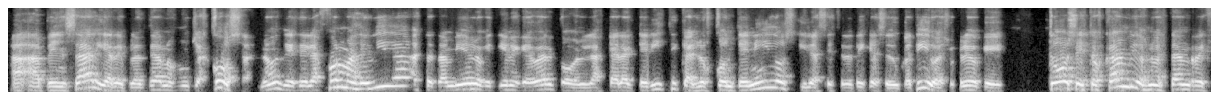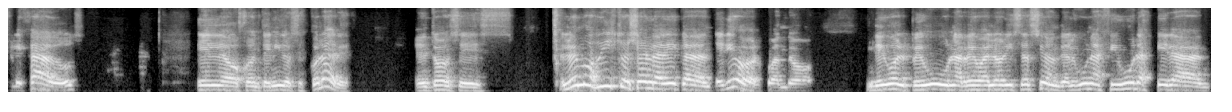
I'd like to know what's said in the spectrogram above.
a, pensar y a replantearnos muchas cosas, ¿no? Desde las formas de vida hasta también lo que tiene que ver con las características, los contenidos y las estrategias educativas. Yo creo que todos estos cambios no están reflejados en los contenidos escolares. Entonces, lo hemos visto ya en la década anterior, cuando de golpe hubo una revalorización de algunas figuras que eran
